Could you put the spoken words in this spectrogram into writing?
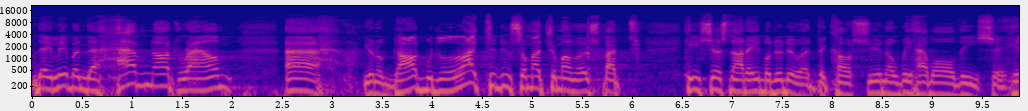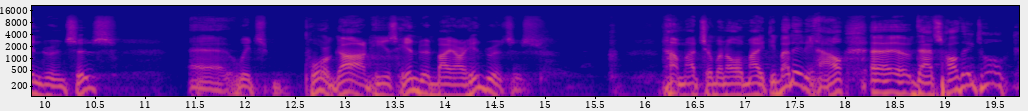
They live in the have not realm. Uh, you know, God would like to do so much among us, but He's just not able to do it because, you know, we have all these uh, hindrances, uh, which, poor God, He's hindered by our hindrances not much of an almighty, but anyhow, uh, that's how they talk.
